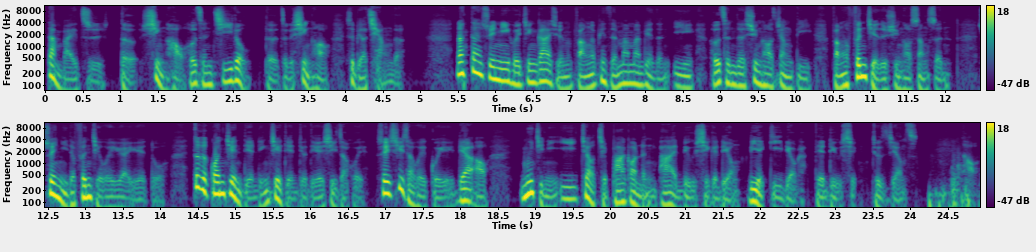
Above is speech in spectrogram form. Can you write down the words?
蛋白质的信号，合成肌肉的这个信号是比较强的。那淡水泥回晶钙血反而变成慢慢变成以合成的讯号降低，反而分解的讯号上升，所以你的分解会越来越多。这个关键点临界点就在细胞会，所以细胞会归了后，每几年一叫一百到两百的流失的量，你也记录啊，得流失就是这样子。好，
